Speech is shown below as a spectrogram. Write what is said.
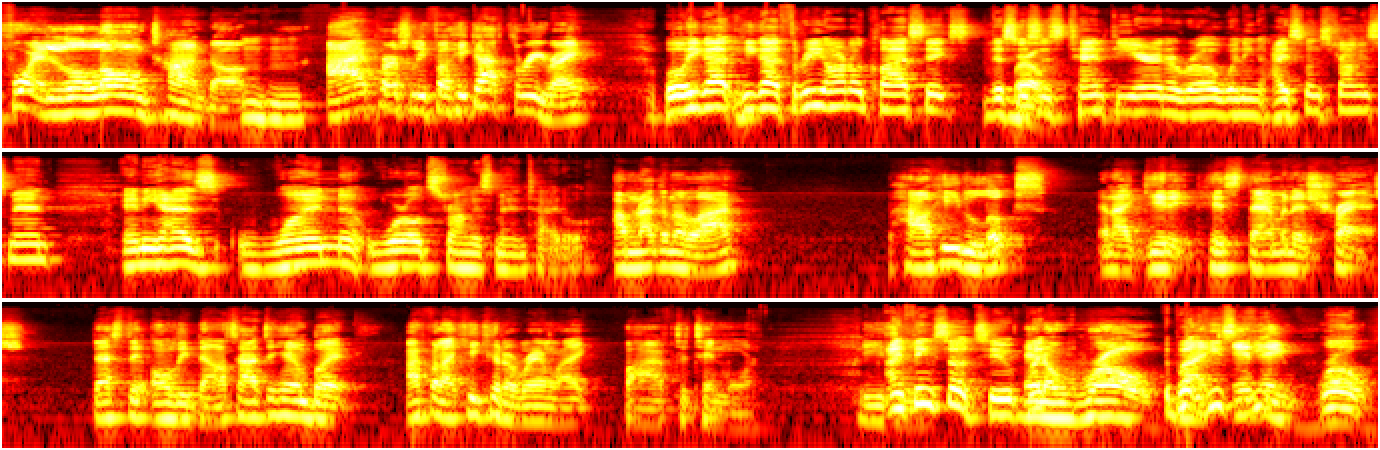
for a long time, dog. Mm-hmm. I personally felt he got three right. Well, he got he got three Arnold Classics. This was Bro. his tenth year in a row winning Iceland's Strongest Man, and he has one World Strongest Man title. I'm not gonna lie, how he looks, and I get it. His stamina is trash. That's the only downside to him. But I feel like he could have ran like five to ten more. Easily. I think so too. But in a row, But like he's in he, a row. well,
